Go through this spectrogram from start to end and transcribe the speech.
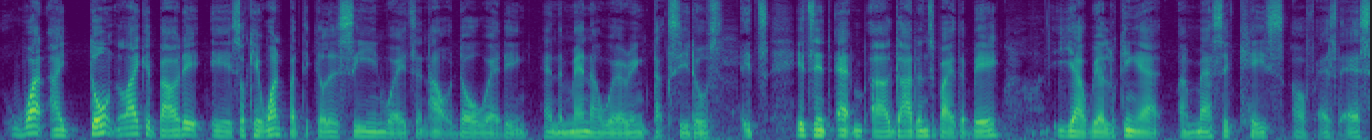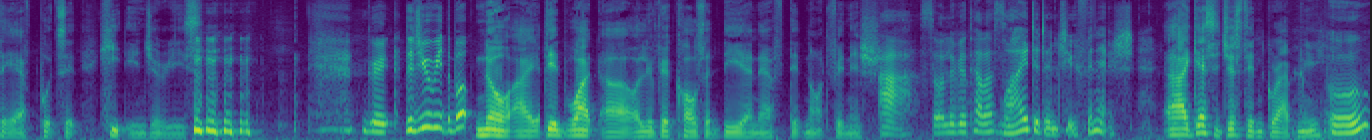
what I don't like about it is okay, one particular scene where it's an outdoor wedding and the men are wearing tuxedos. It's it's in, at uh, Gardens by the Bay. Yeah, we are looking at a massive case of, as the SAF puts it, heat injuries. Great. Did you read the book? no, I did what uh, Olivia calls a DNF, did not finish. Ah, so Olivia, tell us. Why didn't you finish? I guess it just didn't grab me. Oh,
